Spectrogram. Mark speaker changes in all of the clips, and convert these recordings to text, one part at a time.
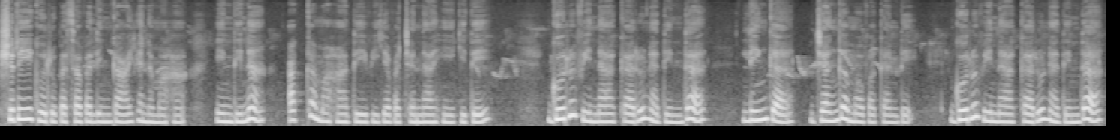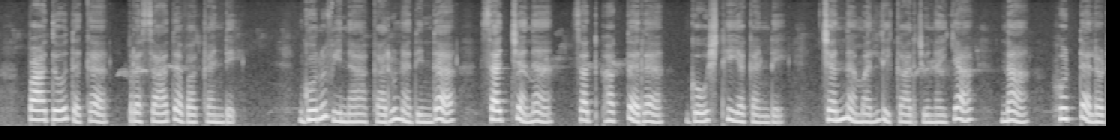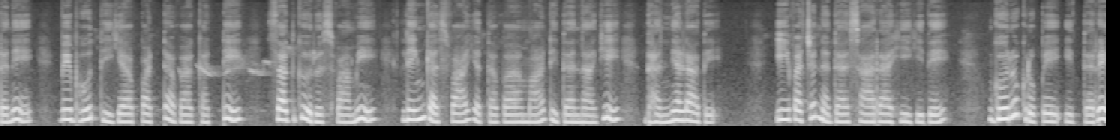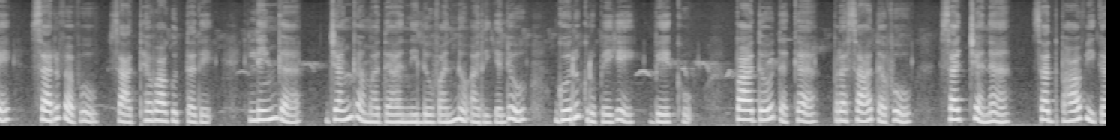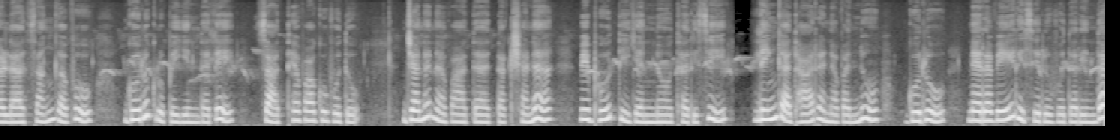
Speaker 1: ಶ್ರೀ ಗುರು ಬಸವಲಿಂಗಾಯ ನಮಃ. ಇಂದಿನ ಅಕ್ಕ ಮಹಾದೇವಿಯ ವಚನ ಹೀಗಿದೆ. ಗುರುವಿನ ಕರುಣದಿಂದ ಲಿಂಗ ಜಂಗಮವ ಕಂಡೆ ಗುರುವಿನ ಕರುಣದಿಂದ ಪಾದೋದಕ ಪ್ರಸಾದವ ಕಂಡೆ ಗುರುವಿನ ಕರುಣದಿಂದ ಸಜ್ಜನ ಸದ್ಭಕ್ತರ ಗೋಷ್ಠಿಯ ಕಂಡೆ ಚನ್ನ ಮಲ್ಲಿಕಾರ್ಜುನಯ್ಯ ನಾ ಹುಟ್ಟಲೊಡನೆ ವಿಭೂತಿಯ ಪಟ್ಟವ ಕಟ್ಟಿ ಸದ್ಗುರು ಸ್ವಾಮಿ ಲಿಂಗ ಸ್ವಾಯತವ ಮಾಡಿದನಾಗಿ ಧನ್ಯಳಾದೆ. ಈ ವಚನದ ಸಾರ ಹೀಗಿದೆ. ಗುರು ಕೃಪೆ ಇದ್ದರೆ ಸರ್ವವು ಸಾಧ್ಯವಾಗುತ್ತದೆ. ಲಿಂಗ ಜಂಗಮದ ನಿಲುವನ್ನು ಅರಿಯಲು ಗುರುಕೃಪೆಯೇ ಬೇಕು. ಪಾದೋದಕ ಪ್ರಸಾದವು ಸಜ್ಜನ ಸದ್ಭಾವಿಗಳ ಸಂಘವು ಗುರುಕೃಪೆಯಿಂದಲೇ ಸಾಧ್ಯವಾಗುವುದು. ಜನನವಾದ ತಕ್ಷಣ ವಿಭೂತಿಯನ್ನು ಧರಿಸಿ ಲಿಂಗಧಾರಣವನ್ನು ಗುರು ನೆರವೇರಿಸಿರುವುದರಿಂದ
